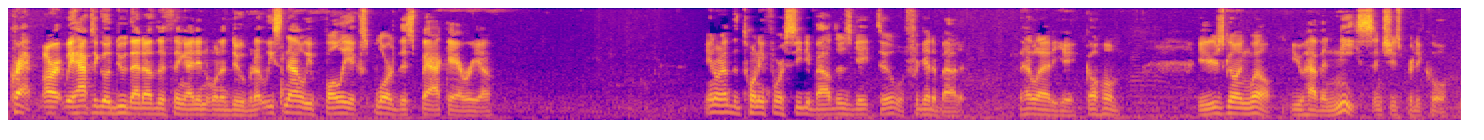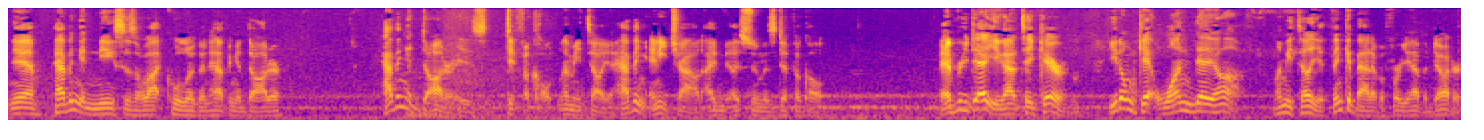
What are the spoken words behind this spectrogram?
Crap. All right, we have to go do that other thing I didn't want to do, but at least now we've fully explored this back area. You don't have the 24 CD Baldur's Gate too? Well, forget about it the hell out of here. Go home. Your year's going well. You have a niece, and she's pretty cool. Yeah, having a niece is a lot cooler than having a daughter. Having a daughter is difficult, let me tell you. Having any child, I assume, is difficult. Every day you gotta take care of them. You don't get one day off. Let me tell you, think about it before you have a daughter.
